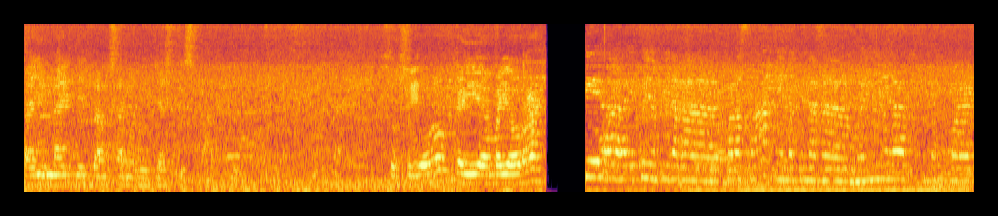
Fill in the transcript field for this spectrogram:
sa United Bangsamoro Justice Party. So siguro kay uh, Mayora, Ah, ito yung pinaka, para sa akin, na pinaka mahirap na part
